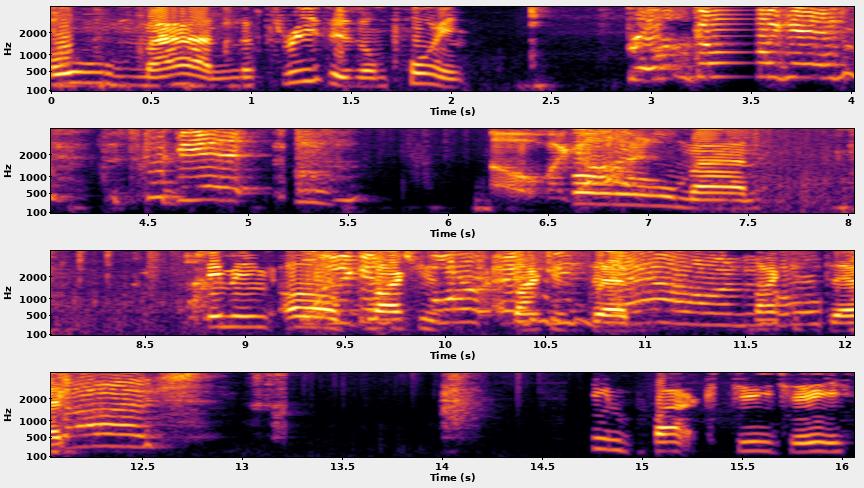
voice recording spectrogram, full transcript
Oh man, the threes is on point. Bro's going in. This could be it. Oh my oh, gosh. Oh man. Aiming. One Oh, against black is four, and black is dead. Down. Black oh is dead. Gosh. Team black, GG.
